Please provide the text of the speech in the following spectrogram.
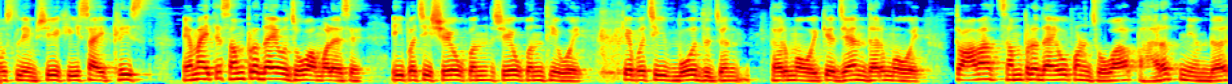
મુસ્લિમ, શીખ, ઈસાઈ, ખ્રિસ્ત, એમાંય તે સંપ્રદાયો જોવા મળે છે. એ પછી શૈવ પંથ શૈવપંથી હોય કે પછી બૌદ્ધ જન, ધર્મ હોય કે જૈન ધર્મ હોય, તો આવા સંપ્રદાયો પણ જોવા ભારતની અંદર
